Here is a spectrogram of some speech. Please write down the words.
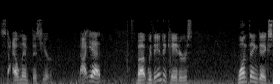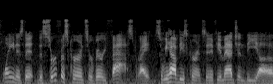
style nymph this year. Not yet, but with indicators, one thing to explain is that the surface currents are very fast, right? So we have these currents, and if you imagine the uh,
